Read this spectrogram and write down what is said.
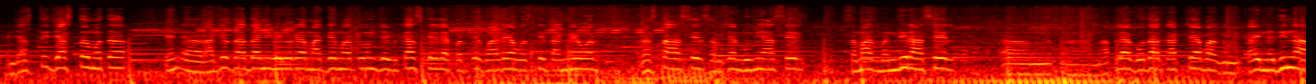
आणि जास्तीत जास्त मतं त्यां- राजेशदादांनी वेगवेगळ्या माध्यमातून जे विकास केलेला आहे प्रत्येक वाड्या वस्ती तांडेवर रस्ता असेल स्मशानभूमी असेल समाज मंदिर असेल आपल्या गोदाकाठच्या काही नदींना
